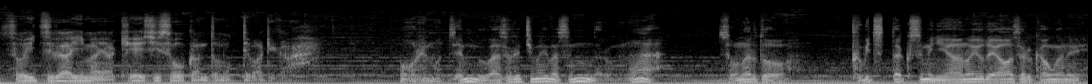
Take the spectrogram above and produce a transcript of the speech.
そいつが今や警視総監殿ってわけか。俺も全部忘れちまえば済むんだろうがな。そうなると首つったくすみにあの世で合わせる顔がね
